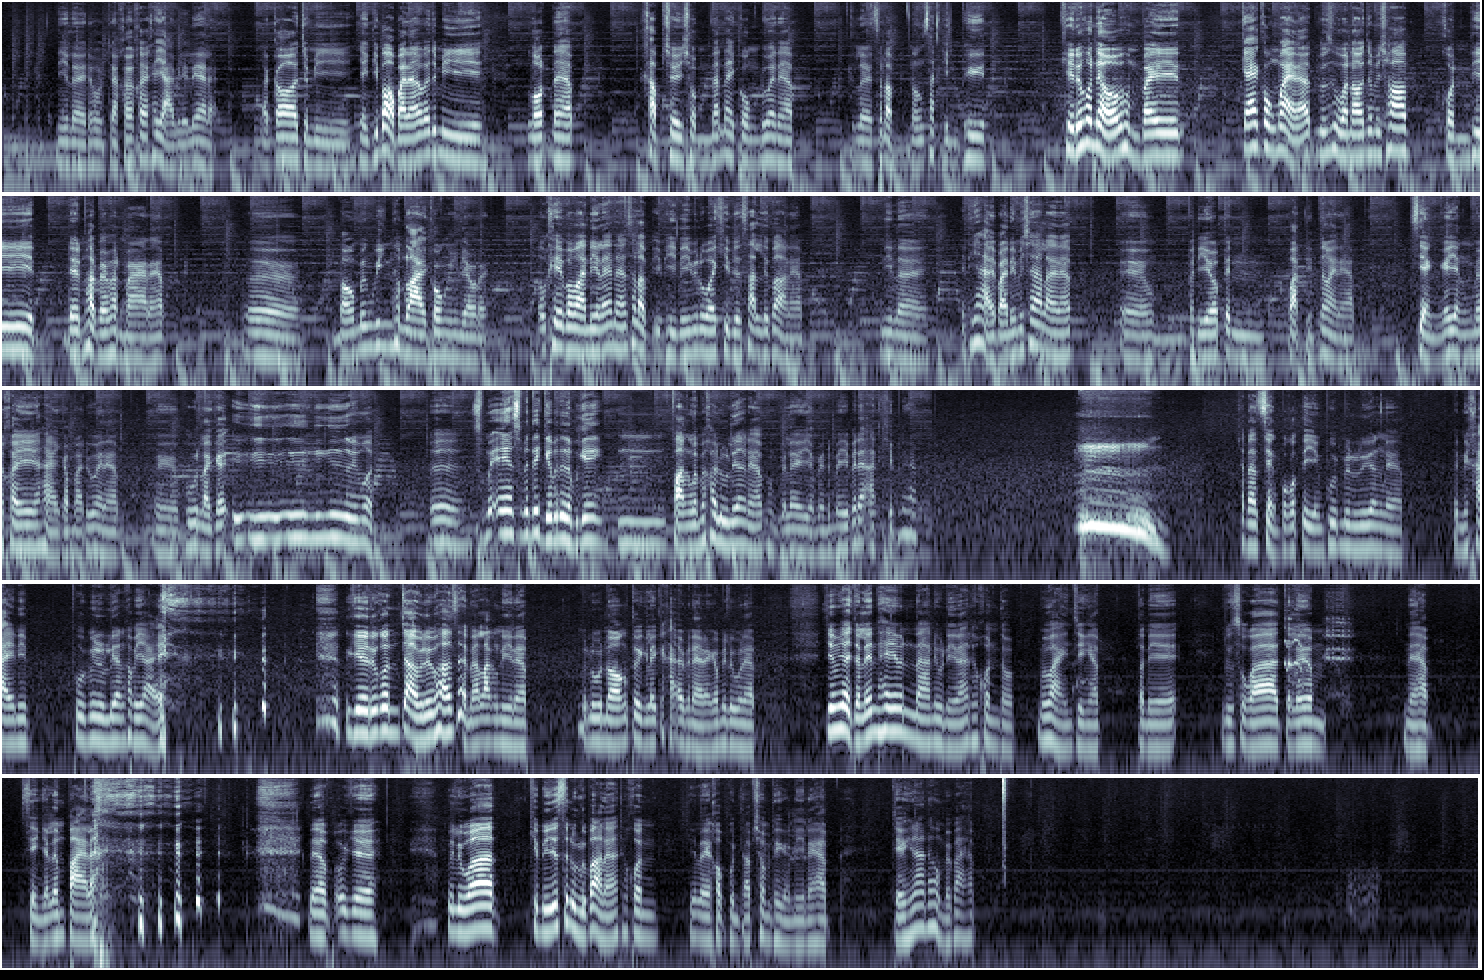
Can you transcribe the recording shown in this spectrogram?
นี่เลยเดี๋ยวผมจะค่อยๆ ขยายไปเรื่อยๆแหละแล้วก็จะมีอย่างที่บอกไปแล้วก็จะมีรถนะครับ ขับเชยชมด้านในกรงด้วยนะครับ เลยสำหรับน้องสัตว์กินพืชโอเคทุกคนเดี๋ยวผมไปแก้กรงใหม่แล้วรู้สึกว่าน้องจะไม่ชอบคนที่เดินผ่านไปผ่านมานะครับ เออน้องมึงวิ่งทำลายกรงอย่างเดียวเลย โอเคประมาณนี้แล้วนะสำหรับ EP นี้ไม่รู้ว่าคลิปจะสั้นหรือเปล่านะครับ นี่เลยไอ้ที่หายไปนี่ไม่ใช่อะไรนะครับ เออผมพอดีว่าเป็นหวัดนิดหน่อยนะครับ เสียงก็ยังไม่ค่อยหายกลับมาด้วยนะครับ เออพูดอะไรก็อื้ออื้ออื้ออื้ออื้อไปหมด เออสมัยเอสไม่ได้เก็บไปเลยเกงอืมฟังแล้วไม่ค่อยรู้เรื่องนะครับ ผมก็เลยยังไม่ไม่ได้อัดคลิปนะครับขนาดเสียงปกติยังพูดไม่รู้เรื่องเลยครับ เป็นใครนี่พูดไม่รู้เรื่องเข้าไปใหญ่ โอเคทุกคนจากไปด้วยภาพแสนน่ารักนี้นะครับ ไม่รู้น้องตัวเล็กหายไปไหนแล้วก็ไม่รู้นะครับ ยังอยากจะเล่นให้มันนานอยู่นี่นะทุกคนแต่แบบไม่ไหวจริงๆครับ ตอนนี้รู้สึกว่าจะเริ่มนะครับ เสียงจะเริ่มไปแล้ว นะครับโอเค ไม่รู้ว่าคลิปนี้จะสนุกหรือเปล่านะทุกคนนี่เลยขอบคุณรับชมถึงอันนี้นะครับ เจอกันที่หน้านะผมบ๊ายบายครับ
